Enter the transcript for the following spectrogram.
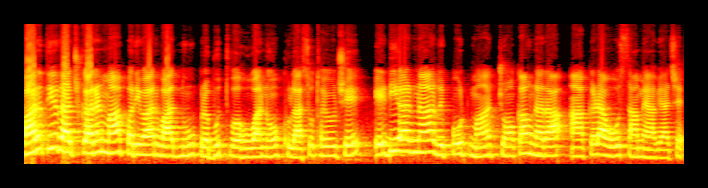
ભારતીય રાજકારણમાં પરિવારવાદનું પ્રભુત્વ હોવાનો ખુલાસો થયો છે. એડીઆરના રિપોર્ટમાં ચોંકાવનારા આંકડાઓ સામે આવ્યા છે.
